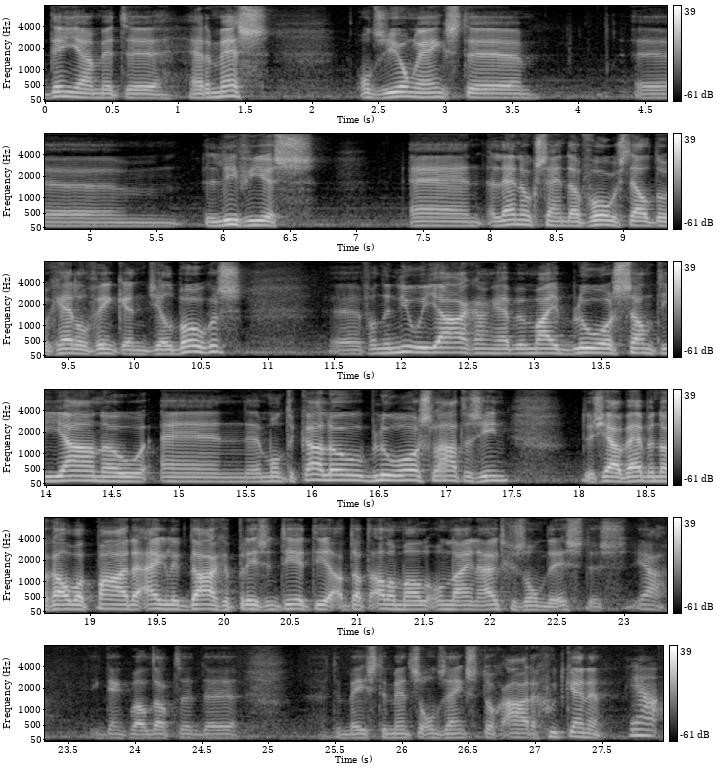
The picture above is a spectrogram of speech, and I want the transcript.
Denja met Hermes. Onze jonge hengst eh, ehm, Livius en Lennox zijn daar voorgesteld door Gerel Vink en Jill Bogers. Van de nieuwe jaargang hebben My Blue Horse Santiano en Monte Carlo Blue Horse laten zien. Dus ja, we hebben nogal wat paarden eigenlijk daar gepresenteerd die dat allemaal online uitgezonden is. Dus ja, ik denk wel dat eh, de, de meeste mensen onze hengsten toch aardig goed kennen. Ja,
